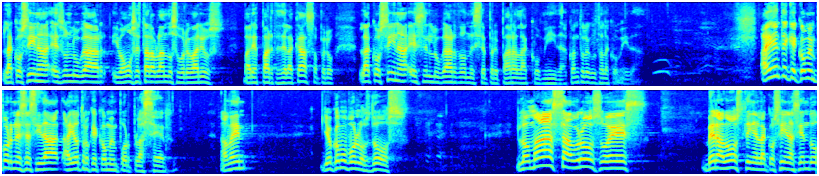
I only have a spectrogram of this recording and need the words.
La cocina es un lugar y vamos a estar hablando sobre varios, varias partes de la casa, pero la cocina es el lugar donde se prepara la comida. ¿Cuánto le gusta la comida? Hay gente que comen por necesidad, hay otros que comen por placer. Amén. Yo como por los dos. Lo más sabroso es ver a Dustin en la cocina haciendo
